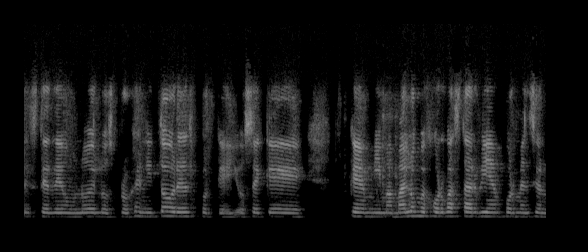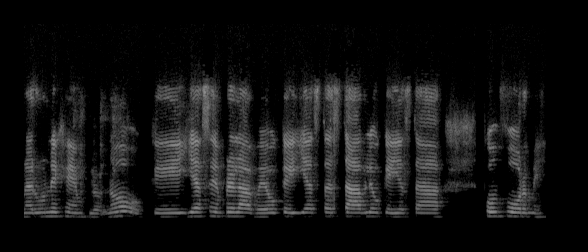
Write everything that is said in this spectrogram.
este, de uno de los progenitores porque yo sé que, que mi mamá a lo mejor va a estar bien, por mencionar un ejemplo, ¿no? que ella siempre la veo, que ella está estable o que ella está conforme.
